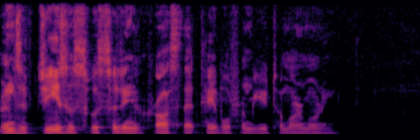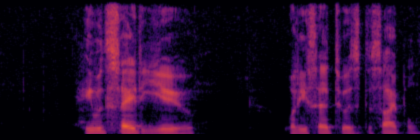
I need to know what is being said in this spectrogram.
Friends, if Jesus was sitting across that table from you tomorrow morning, he would say to you what he said to his disciples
